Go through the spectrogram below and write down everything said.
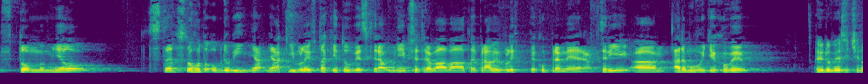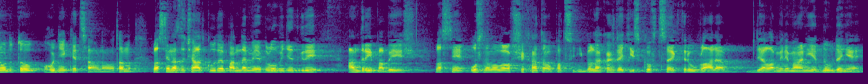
v tom mělo z tohoto období nějaký vliv, tak je to věc, která u něj přetrvává a to je právě vliv jako premiéra, který Adamu Vojtěchovi lidově řečeno do toho hodně kecal. No. Tam vlastně na začátku té pandemie bylo vidět, kdy Andrej Babiš vlastně oznamoval všechna ta opatření. Byl na každé tiskovce, kterou vláda dělala minimálně jednou denně,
